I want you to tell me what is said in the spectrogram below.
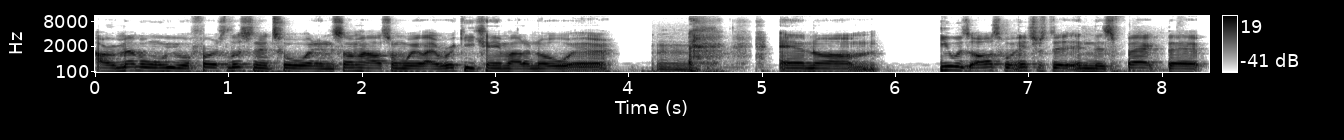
i remember when we were first listening to it and somehow some way like ricky came out of nowhere and um he was also interested in this fact that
